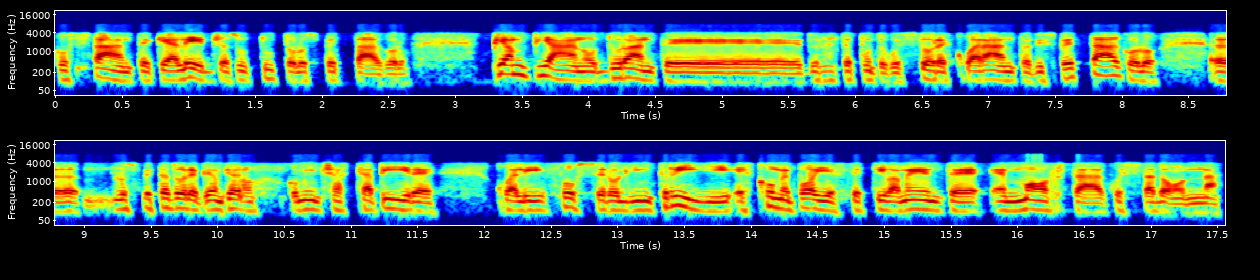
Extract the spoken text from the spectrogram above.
costante che aleggia su tutto lo spettacolo pian piano durante, durante appunto quest'ora e 40 di spettacolo eh, lo spettatore pian piano comincia a capire quali fossero gli intrighi e come poi effettivamente è morta questa donna.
